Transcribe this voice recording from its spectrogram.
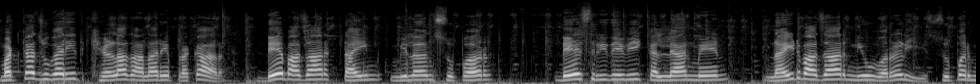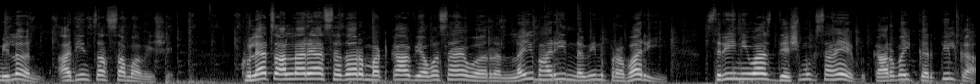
मटका जुगारीत खेळला जाणारे प्रकार day Bazar time Milan super day Shridevi Kalyan main night Bazar new Worli super Milan आदींचा समावेश आहे. खुल्या चालणाऱ्या सदर मटका व्यवसायावर लई भारी नवीन प्रभारी श्रीनिवास देशमुख साहेब कारवाई करतील का?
